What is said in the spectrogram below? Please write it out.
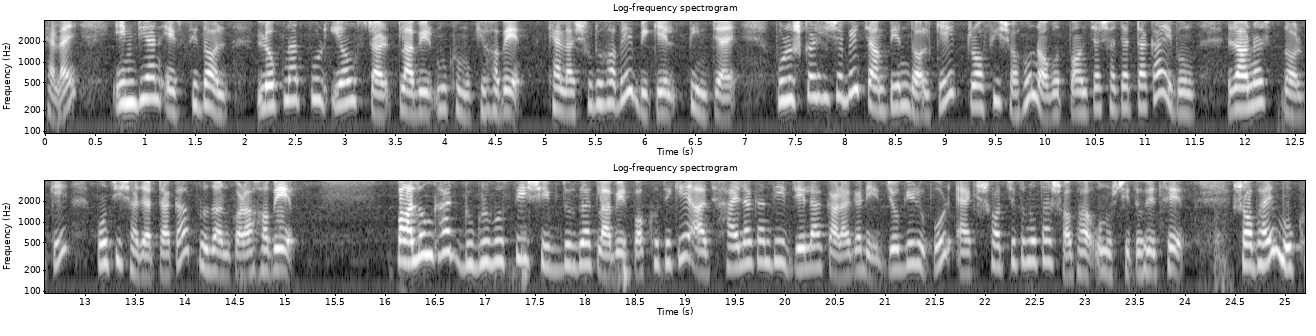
খেলায় ইন্ডিয়ান এফসি দল লোকনাথপুর ইয়ংস্টার ক্লাবের মুখোমুখি হবে। খেলা শুরু হবে বিকেল তিনটায়। পুরস্কার হিসেবে চ্যাম্পিয়ন দলকে ট্রফি সহ নগদ পঞ্চাশ হাজার টাকা এবং রানার্স দলকে পঁচিশ হাজার টাকা প্রদান করা হবে। পালংঘাট ডুগরুবস্তি শিবদুর্গা ক্লাবের পক্ষ থেকে আজ হাইলাকান্দি জেলা কারাগারে যোগের উপর এক সচেতনতা সভা অনুষ্ঠিত হয়েছে। সভায় মুখ্য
